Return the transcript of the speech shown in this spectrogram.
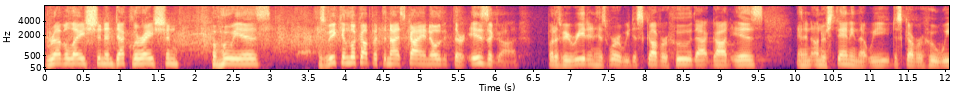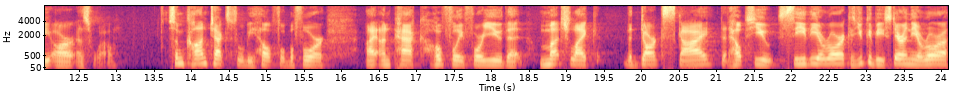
revelation and declaration of who he is? Because we can look up at the night sky and know that there is a God. But as we read in his word, we discover who that God is And in understanding that, we discover who we are as well. Some context will be helpful before I unpack, hopefully, for you that much like the dark sky that helps you see the aurora, because you could be staring the aurora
